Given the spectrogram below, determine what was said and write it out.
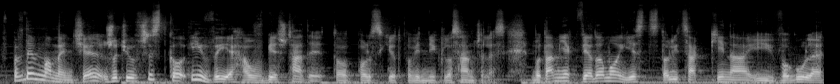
W pewnym momencie rzucił wszystko i wyjechał w Bieszczady, to polski odpowiednik Los Angeles, bo tam jak wiadomo jest stolica kina i w ogóle,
